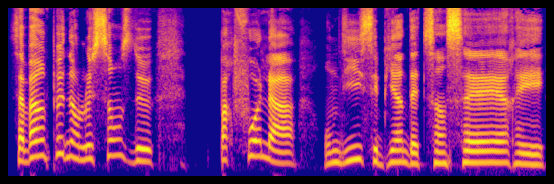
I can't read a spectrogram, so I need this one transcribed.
Ça va un peu dans le sens de parfois là, on dit c'est bien d'être sincère et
